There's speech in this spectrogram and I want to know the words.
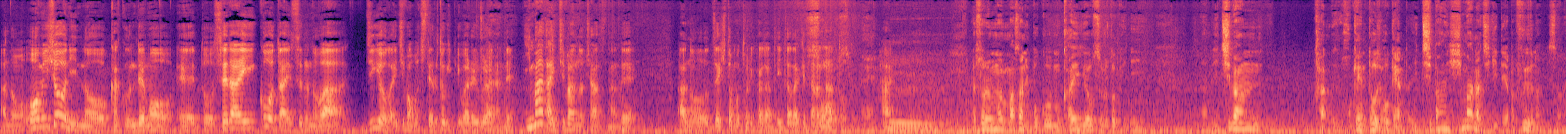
あの近江商人の家訓でも、えー、と世代交代するのは事業が一番落ちてる時って言われるぐらいなんで、今が一番のチャンスなんであのぜひとも取り掛かっていただけたらなと。それもまさに僕も開業するときに一番か保険当時保険やったら一番暇な時期ってやっぱ冬なんですよね、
